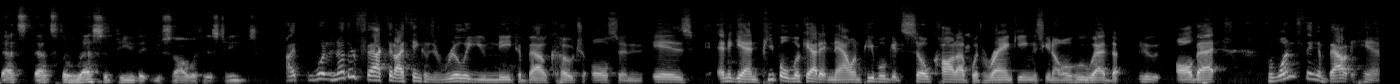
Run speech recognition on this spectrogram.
that's that's the recipe that you saw with his teams. I, what another fact that I think is really unique about Coach Olson is, and again, people look at it now and people get so caught up with rankings, you know, who had the, who all that. The one thing about him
